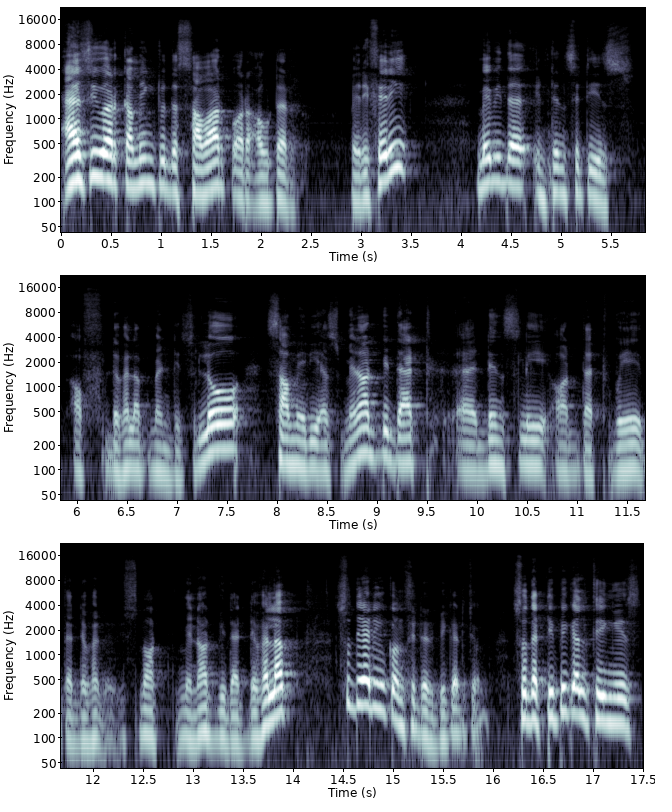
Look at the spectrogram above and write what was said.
As you are coming to the suburb or outer periphery, maybe the intensity is of development is low, some areas may not be that uh, densely or that way that is not may not be that developed. So, there you consider bigger zone. So, the typical thing is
